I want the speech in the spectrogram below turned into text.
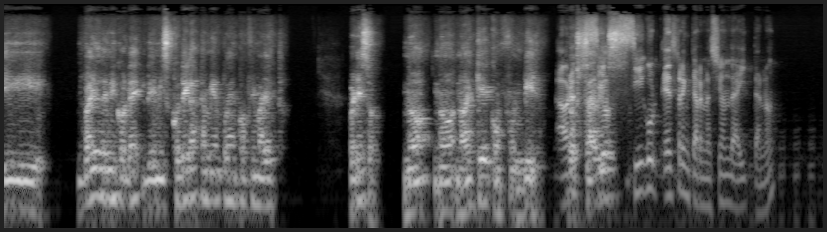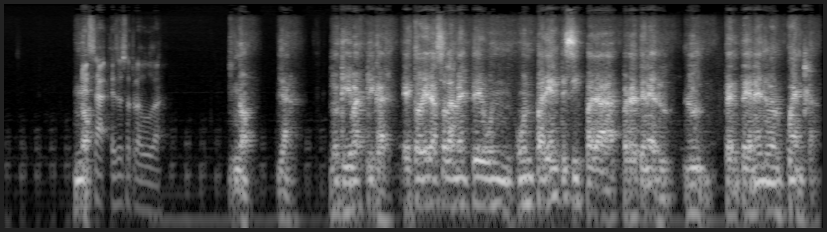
Y varios de, mi de mis colegas también pueden confirmar esto. Por eso, no, no, no hay que confundir. Ahora, Los sabios... Sigurd es reencarnación de Aita, ¿no? No. Esa, esa es otra duda. No, ya lo que iba a explicar. Esto era solamente un, un paréntesis para, para tenerlo, tenerlo en cuenta.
